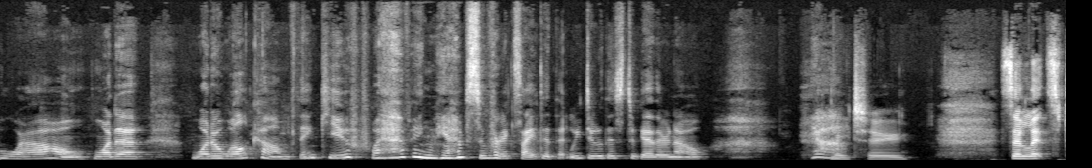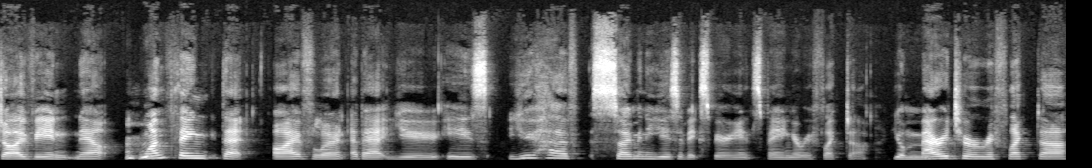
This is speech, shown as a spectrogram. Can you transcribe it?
Wow, what a what a welcome. Thank you for having me. I'm super excited that we do this together now. Yeah. Me too. So let's dive in. Now, mm-hmm. one thing that I've learned about you is you have so many years of experience being a reflector. You're married mm-hmm. to a reflector.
